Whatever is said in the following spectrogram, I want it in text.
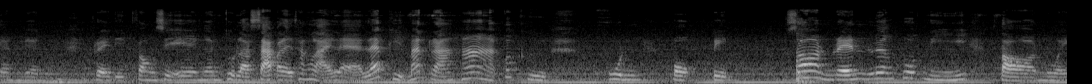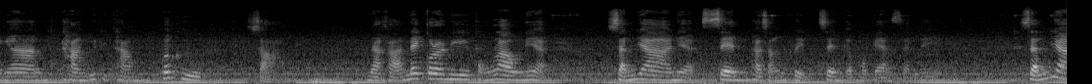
การเงิน เครดิตฟองซีเอเงินทุนทรัพย์อะไรทั้งหลายแหละ และผิดมาตรา 5 ก็คือ คุณปกปิดซ่อนเร้นเรื่องพวกนี้ต่อหน่วยงานทางยุติธรรมก็คือศาล นะคะ ในกรณีของเราเนี่ยสัญญาเนี่ยเซ็นภาษาอังกฤษเซ็นกับมอร์แกนสแตนเลย์สัญญา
